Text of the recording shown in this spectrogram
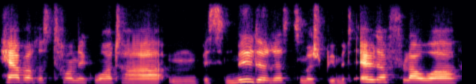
herberes Tonic Water, ein bisschen milderes, zum Beispiel mit Elderflower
